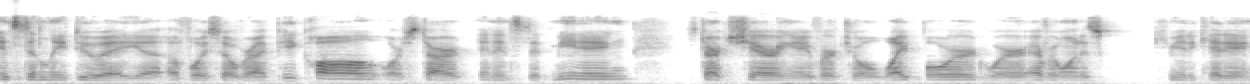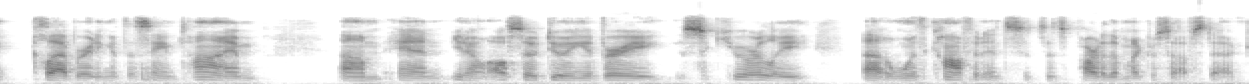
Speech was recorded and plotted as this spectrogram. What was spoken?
instantly do a, uh, a voice over IP call or start an instant meeting, start sharing a virtual whiteboard where everyone is communicating, collaborating at the same time um, and you know also doing it very securely uh, with confidence since it's part of the Microsoft stack.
